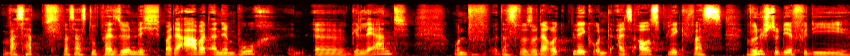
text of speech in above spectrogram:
was, habt, was hast du persönlich bei der Arbeit an dem Buch äh, gelernt? Und das war so der Rückblick und als Ausblick, was wünschst du dir für die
